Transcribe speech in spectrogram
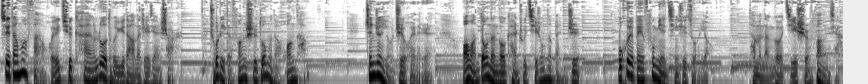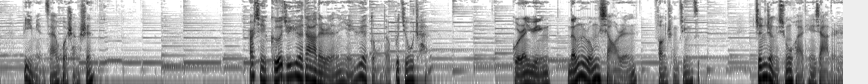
所以，当我返回去看骆驼遇到的这件事儿，处理的方式多么的荒唐。真正有智慧的人，往往都能够看出其中的本质，不会被负面情绪左右，他们能够及时放下，避免灾祸上身。而且格局越大的人，也越懂得不纠缠。古人云：“能容小人，方成君子。”真正胸怀天下的人，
